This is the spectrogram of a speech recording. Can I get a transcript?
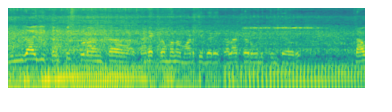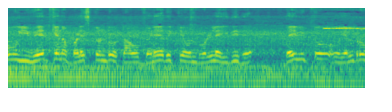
ಮುಂದಾಗಿ ಕಲ್ಪಿಸ್ಕೊಡೋವಂಥ ಕಾರ್ಯಕ್ರಮನ ಮಾಡ್ತಿದ್ದಾರೆ ಕಲಾಕಾರ ಹುಲಿಕುಂಟೆ ತಾವು ಈ ವೇದಿಕೆನ ಬಳಸ್ಕೊಂಡು ತಾವು ಬೆಳೆಯೋದಕ್ಕೆ ಒಂದು ಒಳ್ಳೆಯ ಇದಿದೆ. ದಯವಿಟ್ಟು ಎಲ್ಲರೂ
